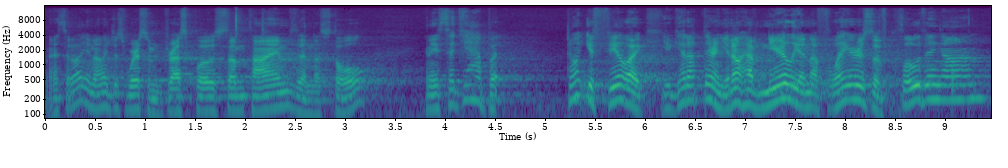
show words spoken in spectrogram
And I said, Well, you know, I just wear some dress clothes sometimes and a stole. And he said, Yeah, but don't you feel like you get up there and you don't have nearly enough layers of clothing on?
